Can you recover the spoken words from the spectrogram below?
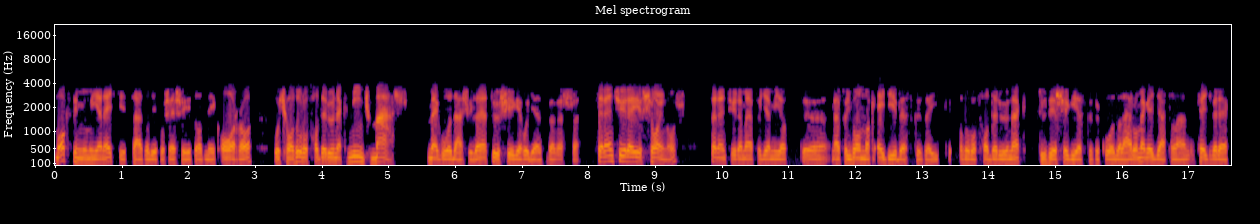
maximum ilyen 1-2 százalékos esélyt adnék arra, hogyha az orosz haderőnek nincs más megoldási lehetősége, hogy ezt bevesse. Szerencsére és sajnos, szerencsére, mert hogy emiatt, mert hogy vannak egyéb eszközeik az orosz haderőnek, tüzérségi eszközök oldaláról, meg egyáltalán fegyverek,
